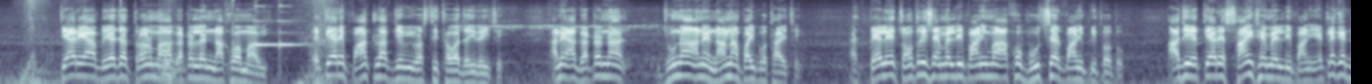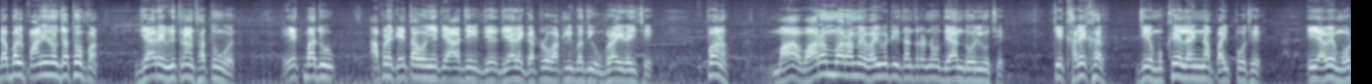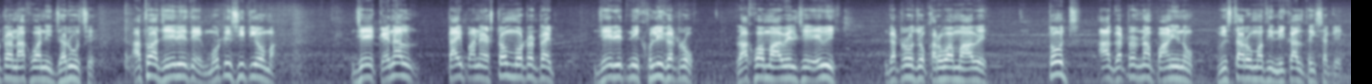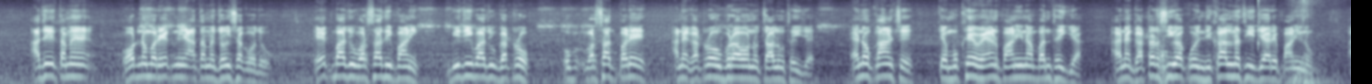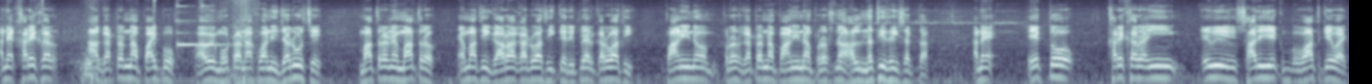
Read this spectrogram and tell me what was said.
ત્યારે આ બે હજાર ત્રણમાં આ ગટર લાઈન નાખવામાં આવી. અત્યારે પાંચ લાખ જેવી વસ્તી થવા જઈ રહી છે. અને આ ગટરના જૂના અને નાના પાઇપો થાય છે. પહેલે ચોત્રીસ એમએલડી પાણીમાં આખો ભૂતસેર પાણી પીતો હતો. આજે અત્યારે સાઠ એમએલડી પાણી, એટલે કે ડબલ પાણીનો જથ્થો પણ જ્યારે વિતરણ થતું હોય. એક બાજુ આપણે કહેતા હોઈએ કે આજે જ્યારે ગટરો આટલી બધી ઉભરાઈ રહી છે. પણ વારંવાર અમે વહીવટી તંત્રનું ધ્યાન દોર્યું છે કે ખરેખર જે મુખ્ય લાઇનના પાઇપો છે એ હવે મોટા નાખવાની જરૂર છે. અથવા જે રીતે મોટી સિટીઓમાં જે કેનાલ ટાઈપ અને સ્ટોમ મોટર ટાઈપ જે રીતની ખુલ્લી ગટરો રાખવામાં આવેલ છે એવી ગટરો જો કરવામાં આવે, તો જ આ ગટરના પાણીનો વિસ્તારોમાંથી નિકાલ થઈ શકે. આજે તમે વોર્ડ નંબર એકની આ તમે જોઈ શકો છો. એક બાજુ વરસાદી પાણી, બીજી બાજુ ગટરો વરસાદ પડે અને ગટરો ઉભરાવાનું ચાલુ થઈ જાય. એનો કારણ છે કે મુખે વહેણ પાણીના બંધ થઈ ગયા. અને ગટર સિવાય કોઈ નિકાલ નથી જ્યારે પાણીનો. અને ખરેખર આ ગટરના પાઇપો હવે મોટા નાખવાની જરૂર છે. માત્ર ને માત્ર એમાંથી ગારા કાઢવાથી કે રિપેર કરવાથી પાણીનો ગટરના પાણીના પ્રશ્ન હલ નથી થઈ શકતા. અને એક તો ખરેખર અહીં એવી સારી એક વાત કહેવાય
